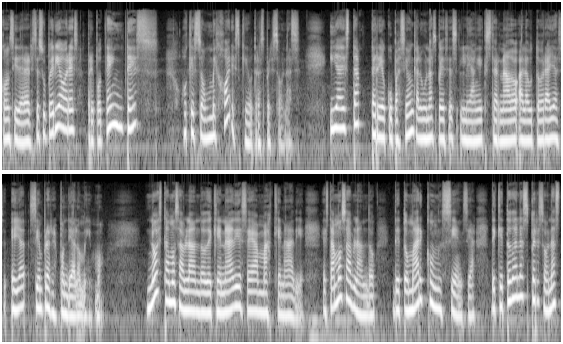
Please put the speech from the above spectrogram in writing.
considerarse superiores, prepotentes o que son mejores que otras personas. Y a esta preocupación que algunas veces le han externado a la autora, ella, ella siempre respondía lo mismo. No estamos hablando de que nadie sea más que nadie. Estamos hablando de tomar conciencia de que todas las personas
